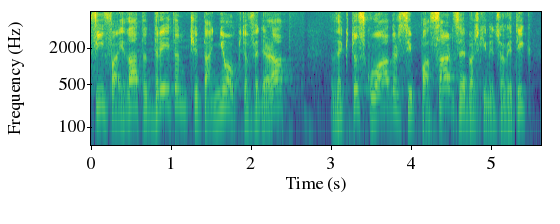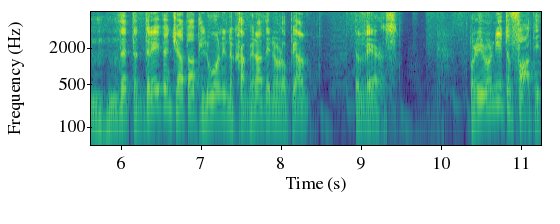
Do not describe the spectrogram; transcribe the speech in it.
FIFA i dha të drejtën që ta njohë këtë federatë dhe këtë skuadër si pasardhëse e Bashkimit Sovjetik mm-hmm. dhe të drejtën që ata të luanin në kampionatin europian të verës. Për ironi të fatit,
